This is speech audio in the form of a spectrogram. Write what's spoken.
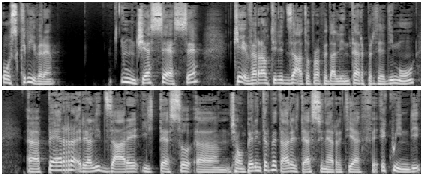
o scrivere un CSS che verrà utilizzato proprio dall'interprete di Mu eh, per realizzare il testo, eh, diciamo per interpretare il testo in RTF e quindi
